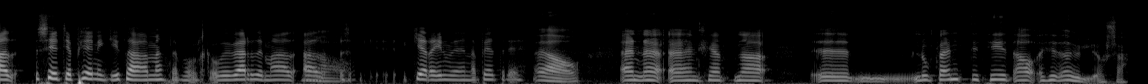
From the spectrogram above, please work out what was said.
að setja peningi í það að menta fólk og við verðum að, að. Gera innviðina betri. Já, en, en hérna um, nú bendi þið á þið augljósa.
